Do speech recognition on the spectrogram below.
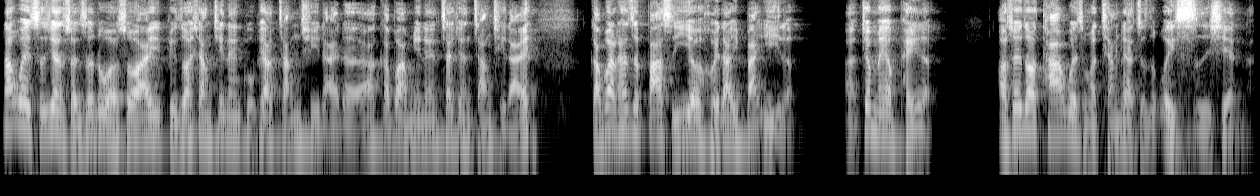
那未实现损失，如果说哎，比如说像今年股票涨起来了啊，搞不好明年债券涨起来，哎，搞不好它是八十亿又回到一百亿了。啊，就没有赔了啊，所以说他为什么强调就是未实现了？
